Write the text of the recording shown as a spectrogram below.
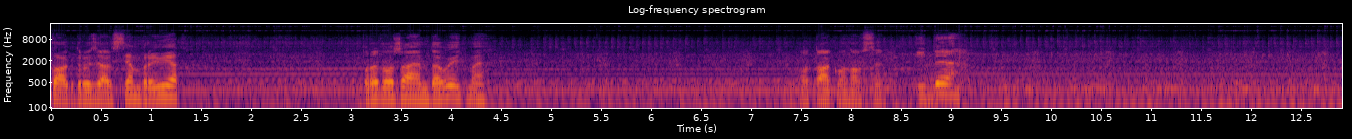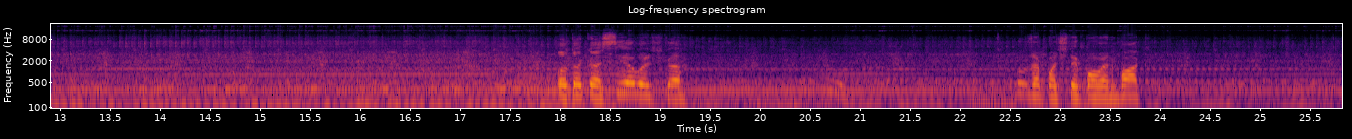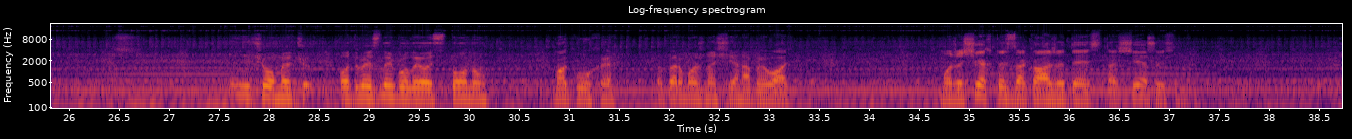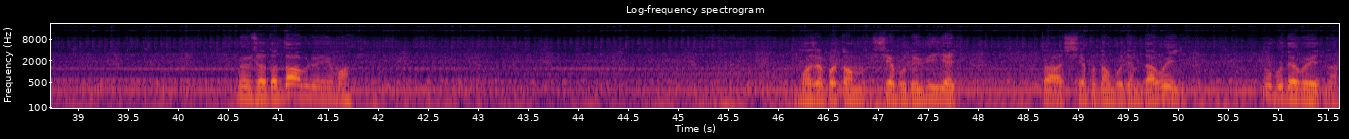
Так, друзья, всем привет. Продолжаем давить ми. Отак воно все іде. Отака сівочка. Ну, вже почти повен бак. Ну, нічого, ми чу- одвезли були ось тонну макухи. Тепер можна ще набивати. Може ще хтось закаже десь та ще щось. Ми вже додавлюємо. Може потім ще буду віяти, та ще потім будемо давити. Ну буде видно.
